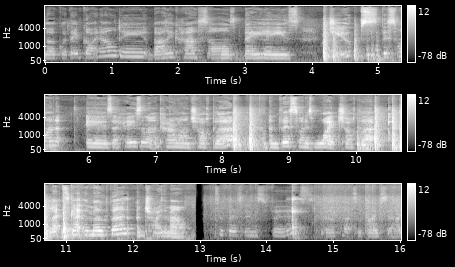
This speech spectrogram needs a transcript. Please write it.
look what they've got in Aldi. Ballycastle's Bailey's dupes. This one is a hazelnut and caramel chocolate and this one is white chocolate. Let's get them open and try them out. So first things first, we're going to put some ice in. I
